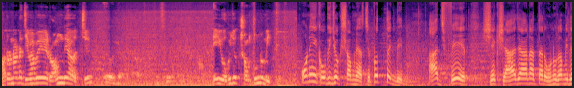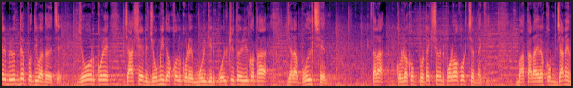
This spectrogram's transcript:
ঘটনাটা যেভাবে রং দেওয়া হচ্ছে এই অভিযোগ সম্পূর্ণ মিথ্যে। অনেক অভিযোগ সামনে আসছে প্রত্যেক দিন। আজ ফের শেখ শাহজাহান আর তার অনুগামীদের বিরুদ্ধে প্রতিবাদ হয়েছে। জোর করে চাষের জমি দখল করে মুরগির পোলট্রি তৈরির কথা যারা বলছেন, তারা কোনো রকম প্রোটেকশনের পরোয়া করছেন নাকি? বা তারা এরকম জানেন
